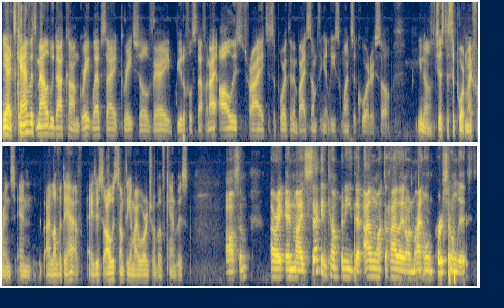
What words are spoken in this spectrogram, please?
yeah, it's canvasmalibu.com. Great website, great show, very beautiful stuff. And I always try to support them and buy something at least once a quarter. So, you know, just to support my friends. And I love what they have. It's just always something in my wardrobe of canvas. Awesome. All right, and my second company that I want to highlight on my own personal list,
